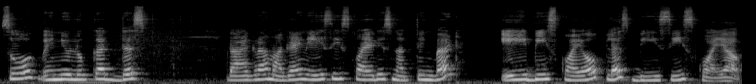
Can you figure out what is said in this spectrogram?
So, when you look at this diagram, again AC square is nothing but AB square plus BC square.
